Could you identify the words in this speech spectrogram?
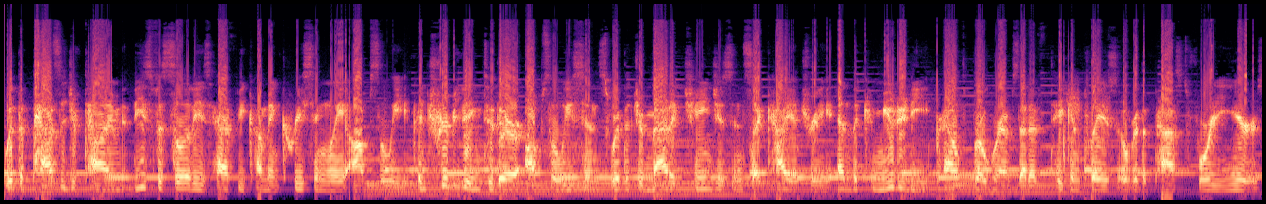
With the passage of time, these facilities have become increasingly obsolete. Contributing to their obsolescence were the dramatic changes in psychiatry and the community health programs that have taken place over the past 40 years.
